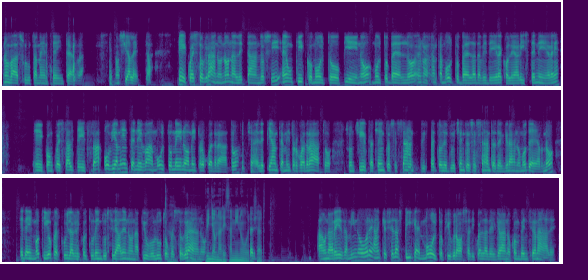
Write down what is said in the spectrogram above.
non va assolutamente in terra, non si alletta. E questo grano non allettandosi è un chicco molto pieno, molto bello, è una pianta molto bella da vedere con le ariste nere e con questa altezza. Ovviamente ne va molto meno a metro quadrato, cioè le piante a metro quadrato sono circa 160 rispetto alle 260 del grano moderno ed è il motivo per cui l'agricoltura industriale non ha più voluto Ah, questo grano. Quindi ha una resa minore, certo. Ha una resa minore anche se la spiga è molto più grossa di quella del grano convenzionale,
